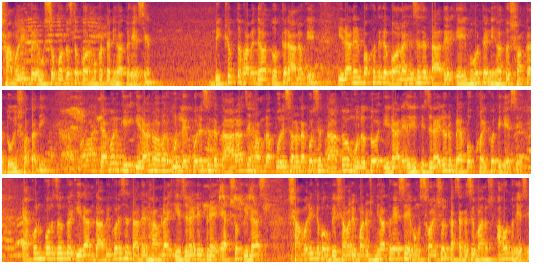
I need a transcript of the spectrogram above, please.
সামরিক বা উচ্চপদস্থ কর্মকর্তা নিহত হয়েছে। বিক্ষিপ্তভাবে দেওয়া তথ্যের আলোকে ইরানের পক্ষ থেকে বলা হয়েছে যে তাদের এই মুহূর্তে নিহত সংখ্যা দুই শতাধিক। এমনকি ইরানও আবার উল্লেখ করেছে যে তারা যে হামলা পরিচালনা করছে, তাতেও মূলত ইরান ইসরায়েলের ব্যাপক ক্ষয়ক্ষতি হয়েছে। এখন পর্যন্ত ইরান দাবি করেছে তাদের হামলায় ইসরায়েলে প্রায় একশো প্লাস সামরিক এবং বেসামরিক মানুষ নিহত হয়েছে এবং ছয়শোর কাছাকাছি মানুষ আহত হয়েছে।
